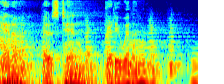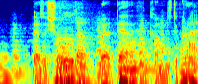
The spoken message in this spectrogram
Vienna, there's ten pretty women. There's a shoulder where death comes to cry.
